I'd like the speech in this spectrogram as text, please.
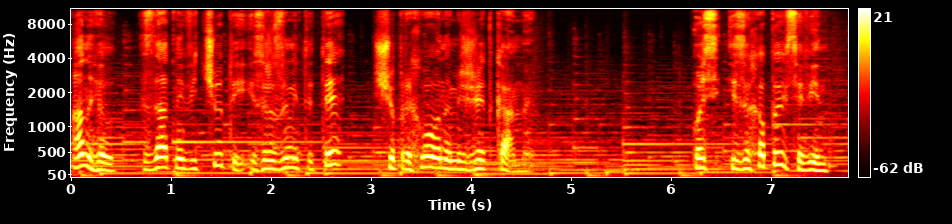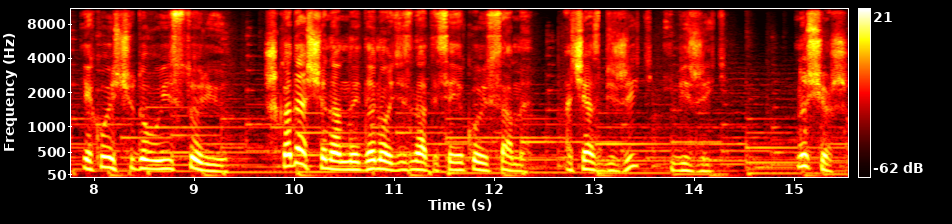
ангел, здатний відчути і зрозуміти те, що приховано між рядками? Ось і захопився він якоюсь чудовою історією. Шкода, що нам не дано дізнатися, якою саме, а час біжить і біжить. Ну що ж,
